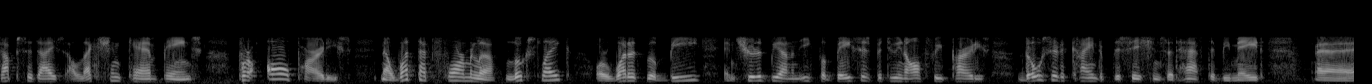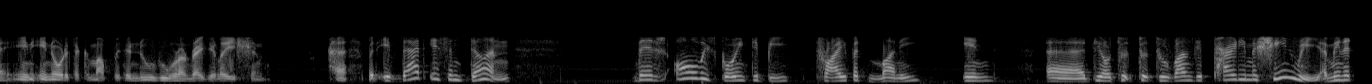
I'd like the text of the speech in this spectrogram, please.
subsidize election campaigns for all parties. Now, what that formula looks like or what it will be, and should it be on an equal basis between all three parties, those are the kind of decisions that have to be made uh, in, in order to come up with a new rule and regulation. Uh, but if that isn't done, there's always going to be private money in uh, you know, to, to, to run the party machinery. I mean, it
